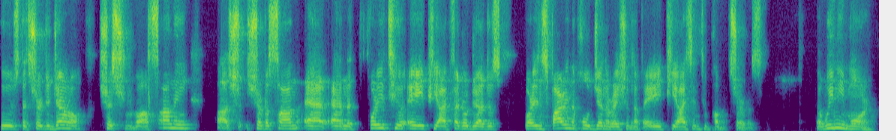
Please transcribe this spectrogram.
who's the Surgeon General, Shrivasani, uh, Srivasan, and, and the 42 AAPI federal judges who are inspiring a whole generation of AAPIs into public service. But we need more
